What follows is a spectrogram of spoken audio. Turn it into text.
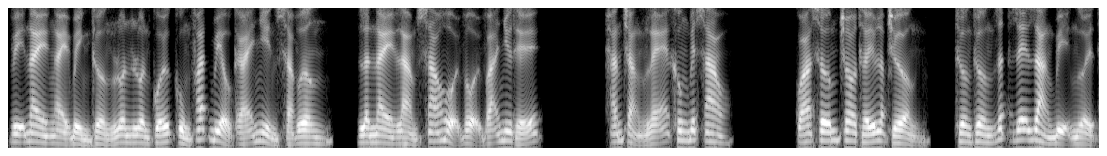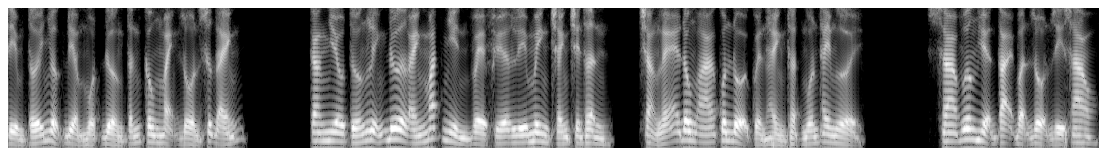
vị này ngày bình thường luôn luôn cuối cùng phát biểu cái nhìn xà vương, lần này làm sao hội vội vã như thế. Hắn chẳng lẽ không biết sao. Quá sớm cho thấy lập trường, thường thường rất dễ dàng bị người tìm tới nhược điểm một đường tấn công mạnh dồn sức đánh. Càng nhiều tướng lĩnh đưa ánh mắt nhìn về phía Lý Minh tránh trên thân, chẳng lẽ Đông Á quân đội quyền hành thật muốn thay người. Sa Vương hiện tại bận rộn gì sao?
